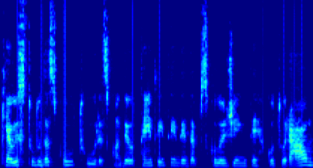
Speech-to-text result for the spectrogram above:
que é o estudo das culturas. Quando eu tento entender da psicologia intercultural,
